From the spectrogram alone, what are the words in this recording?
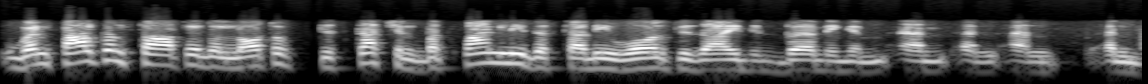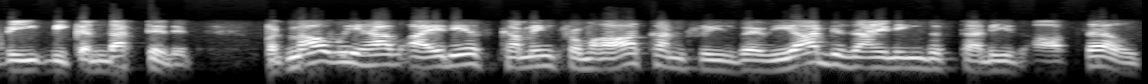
when Falcon started, a lot of discussion, but finally the study was designed in Birmingham and, and, and, and we, we conducted it. But now we have ideas coming from our countries where we are designing the studies ourselves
